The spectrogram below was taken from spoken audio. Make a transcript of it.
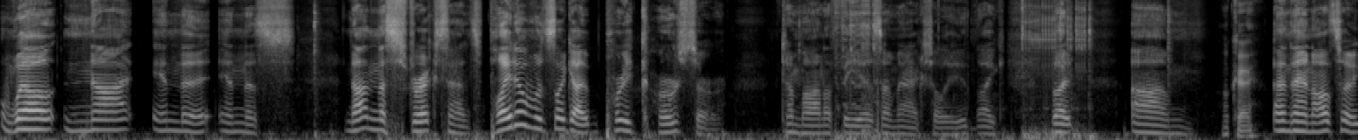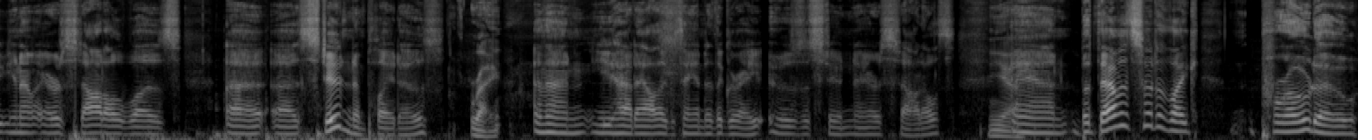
Well not in the in this not in the strict sense plato was like a precursor to monotheism actually like but um Okay. And then also, you know, Aristotle was a, a student of Plato's. Right. And then you had Alexander the Great, who was a student of Aristotle's. Yeah. And but that was sort of like proto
